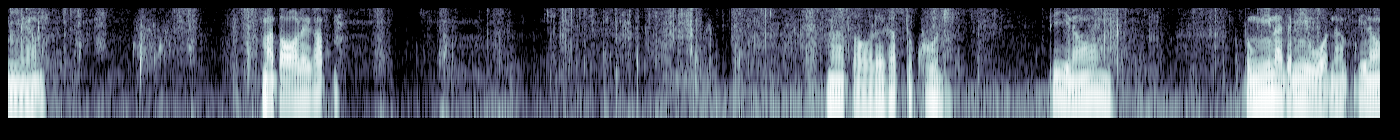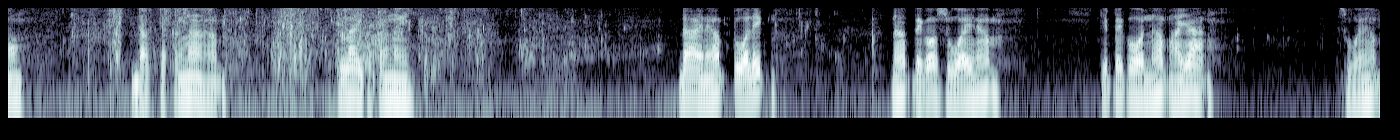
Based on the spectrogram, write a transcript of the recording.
มีนะครับ มาต่อเลยครับ มาต่อเลยครับทุกคน พี่น้อง ตรงนี้น่าจะมีโหวตนะครับ พี่น้อง ดักจากข้างหน้าครับ ไล่จากข้างใน ได้นะครับตัวเล็กนะครับ แต่ก็สวยนะครับ เก็บไปก่อนนะครับ หายาก สวยนะครับ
